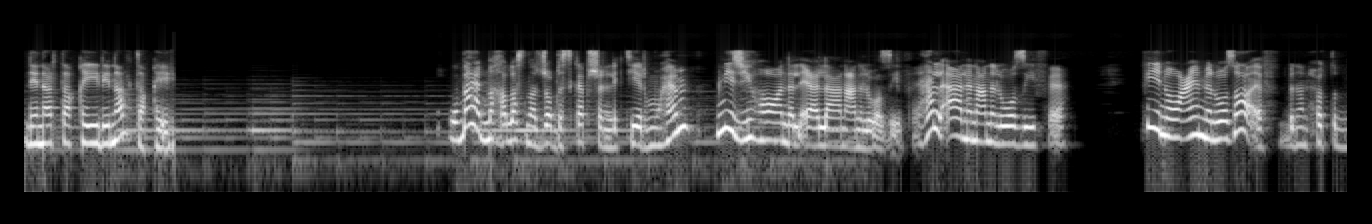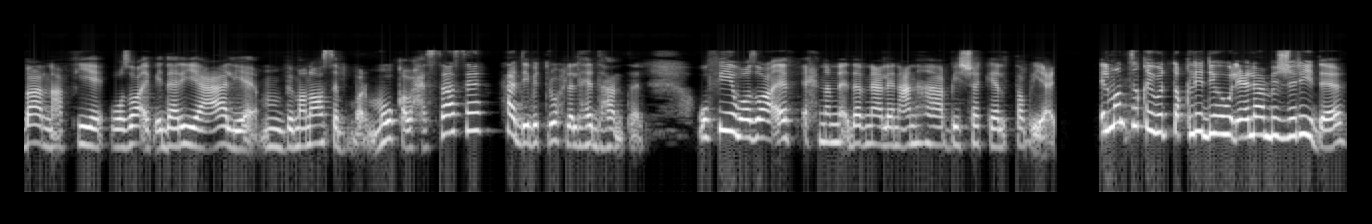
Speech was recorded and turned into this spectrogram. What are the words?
لنرتقي لنلتقي. وبعد ما خلصنا ال job description اللي كتير مهم بنيجي هون للإعلان عن الوظيفة. هل أعلن عن الوظيفة؟ في نوعين من الوظائف بدنا نحط ببالنا. في وظائف إدارية عالية بمناصب مرموقة وحساسة هذه بتروح لل head hunter وفي وظائف إحنا بنقدر نعلن عنها بشكل طبيعي. المنطقي والتقليدي هو الإعلان بالجريدة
